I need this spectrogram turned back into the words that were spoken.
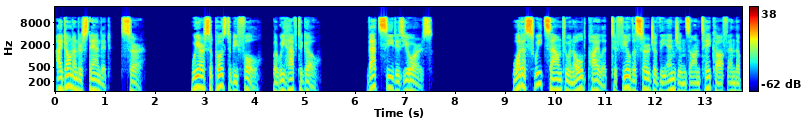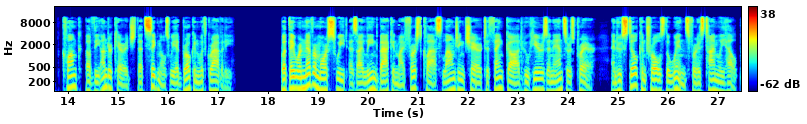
I don't understand it, sir. We are supposed to be full, but we have to go. That seat is yours. What a sweet sound to an old pilot to feel the surge of the engines on takeoff and the clunk of the undercarriage that signals we had broken with gravity. But they were never more sweet as I leaned back in my first-class lounging chair to thank God who hears and answers prayer, and who still controls the winds for his timely help.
